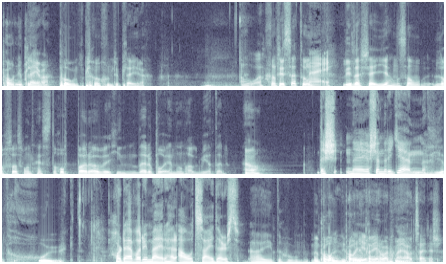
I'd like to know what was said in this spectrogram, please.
Ponyplay va? Pone Pony Player. Åh, Har ni sett hon nej. lilla tjejen som låtsas vara en häst och hoppar över hinder på en och en halv meter? Ja. Det, nej, jag känner igen. Det är helt sjukt. Har det varit med i det här Outsiders? Nej, inte hon. Men Pony- Ponyplay. Ponyplay har varit med i Outsiders.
